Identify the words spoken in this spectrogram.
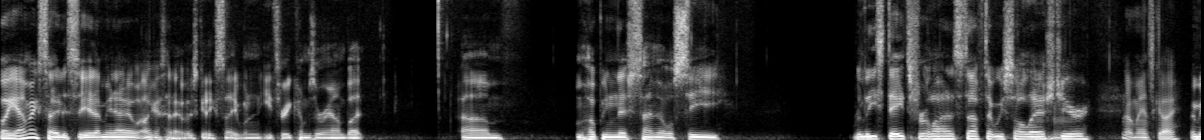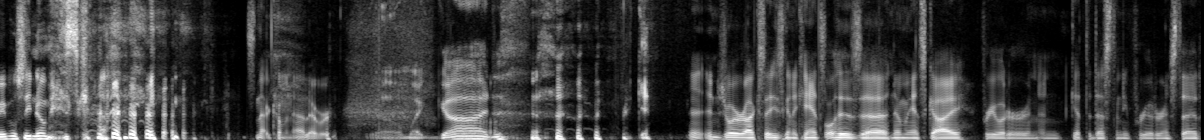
But yeah, I'm excited to see it. I mean, I, like I said, I always get excited when E3 comes around, but um, I'm hoping this time that we'll see release dates for a lot of stuff that we saw last Mhm. year. No Man's Sky. Or maybe we'll see No Man's Sky. It's not coming out ever. oh my god. Freaking. Uh, Enjoy Rock said he's going to cancel his uh, No Man's Sky pre-order and, and get the Destiny pre-order instead.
